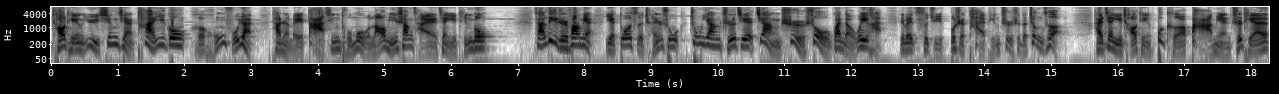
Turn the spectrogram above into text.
朝廷欲兴建太医宫和弘福院，他认为大兴土木，劳民伤财，建议停工。在吏治方面，也多次陈述中央直接降斥授官的危害，认为此举不是太平治世的政策，还建议朝廷不可罢免职田，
